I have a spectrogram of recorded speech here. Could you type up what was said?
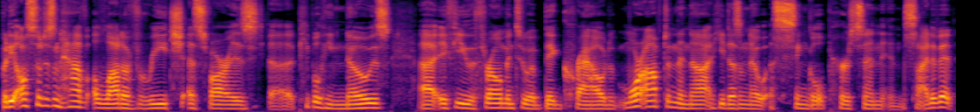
but he also doesn't have a lot of reach as far as uh, people he knows. Uh, if you throw him into a big crowd, more often than not, he doesn't know a single person inside of it.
